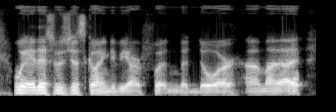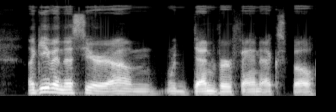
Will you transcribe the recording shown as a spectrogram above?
we, this was just going to be our foot in the door. Um, I, I like even this year um with denver fan expo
